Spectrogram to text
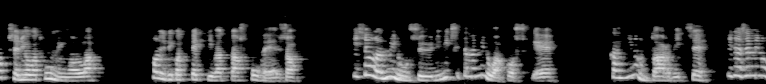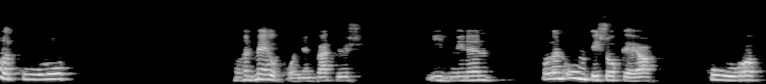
Lapseni ovat hunningolla. Poliitikot pettivät taas puheensa. Ei se ole minun syyni. Miksi tämä minua koskee? Kai minun tarvitse. Mitä se minulle kuuluu? Olen melkoinen vätys. Ihminen. Olen umpisokea. Kuuro.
